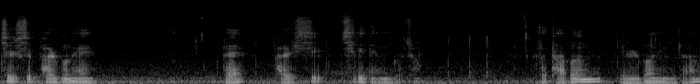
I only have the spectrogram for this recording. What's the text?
78분의 187이 되는 거죠. 그래서 답은 1번입니다.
